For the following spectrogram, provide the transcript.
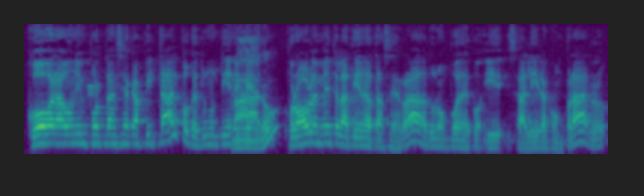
cobra una importancia capital porque tú no tienes Claro. que... Probablemente la tienda está cerrada, tú no puedes salir a comprarlo.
